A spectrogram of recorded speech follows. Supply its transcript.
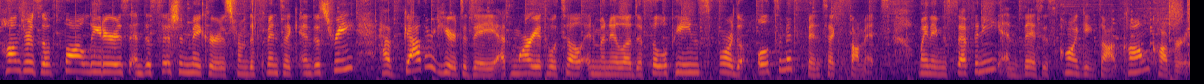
Hundreds of thought leaders and decision makers from the fintech industry have gathered here today at Marriott Hotel in Manila, the Philippines for the Ultimate FinTech Summit. My name is Stephanie and this is CoinGeek.com coverage.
